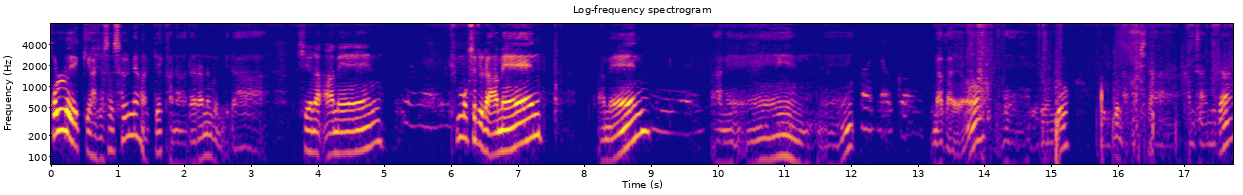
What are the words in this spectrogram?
홀로 있게 하셔서 설명할 때 가능하다라는 겁니다. 시연아, 아멘. 큰 목소리로 아멘. 아멘. 아멘. 네. 나가요. 네, 여러분도 우리도 나갑시다. 감사합니다.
